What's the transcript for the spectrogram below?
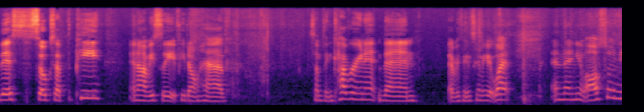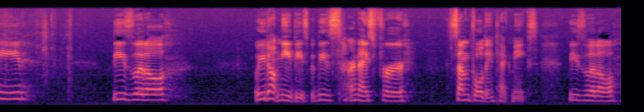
this soaks up the pee. And obviously if you don't have something covering it, then everything's going to get wet. And then you also need these little, well you don't need these, but these are nice for some folding techniques. These little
